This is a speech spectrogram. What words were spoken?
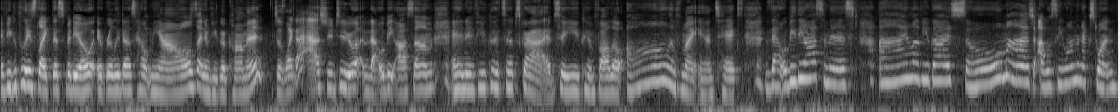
If you could please like this video, it really does help me out. And if you could comment, just like I asked you to, that would be awesome. And if you could subscribe so you can follow all of my antics, that would be the awesomest. I love you guys so much. I will see you on the next one.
